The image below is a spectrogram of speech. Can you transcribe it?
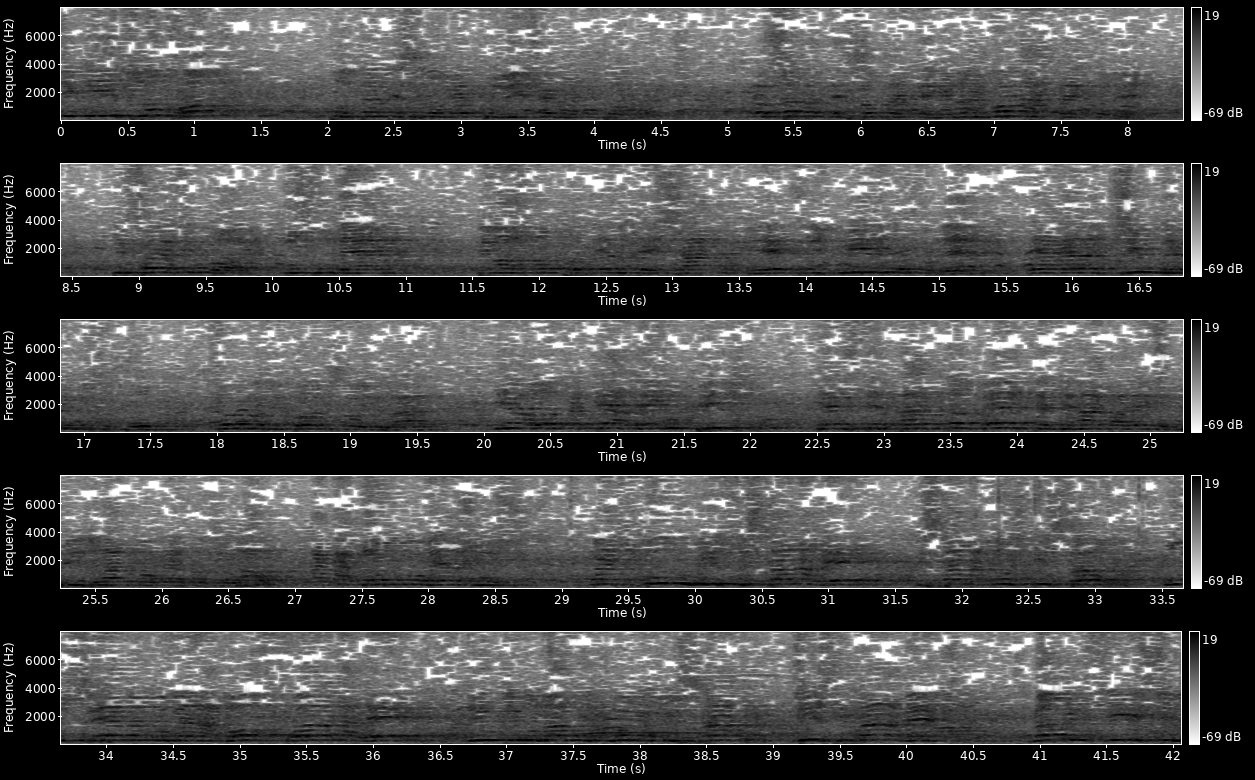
de que isso não volta. Portanto, esse momento político é muito importante. Eu chamo a atenção para terminar em outro aspecto também, que foi a vitória do Fundeb, que nós não podemos deixar que eles Constituição. O é governador fora da lei. E o Tribunal de Contas do Estado disse claramente: não existe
